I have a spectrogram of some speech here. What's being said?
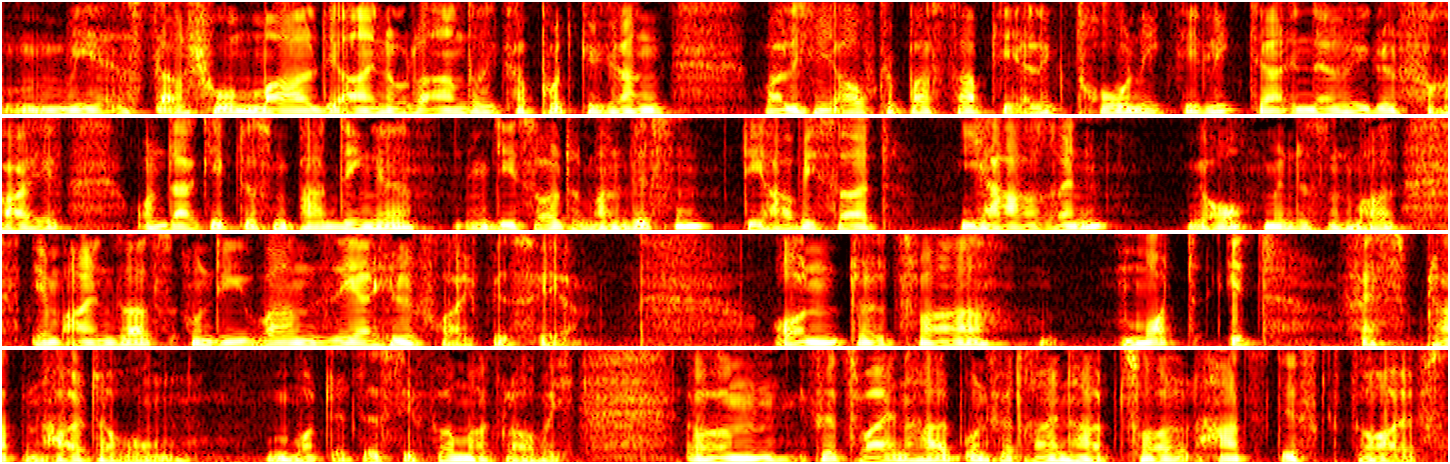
Mir ist da schon mal die eine oder andere kaputt gegangen, weil ich nicht aufgepasst habe. Die Elektronik, die liegt ja in der Regel frei. Und da gibt es ein paar Dinge, die sollte man wissen. Die habe ich seit Jahren, ja, mindestens mal, im Einsatz und die waren sehr hilfreich bisher. Und äh, zwar Mod It Festplattenhalterung. Modded ist die Firma, glaube ich. Ähm, für zweieinhalb und für dreieinhalb Zoll Harddisk Drives.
